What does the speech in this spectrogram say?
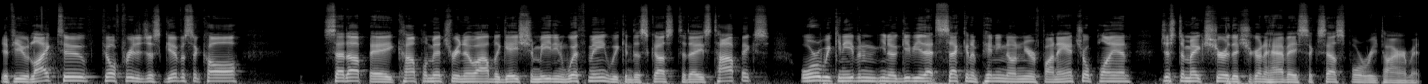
If you'd like to, feel free to just give us a call. Set up a complimentary no obligation meeting with me. We can discuss today's topics, or we can even, you know, give you that second opinion on your financial plan just to make sure that you're going to have a successful retirement.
